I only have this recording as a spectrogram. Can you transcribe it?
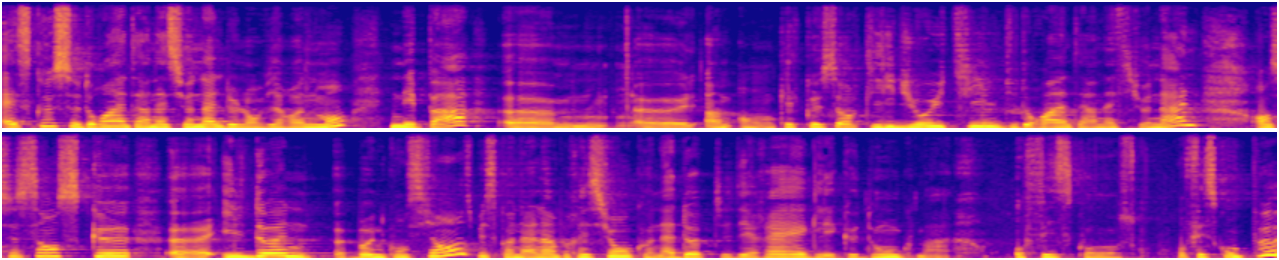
est-ce que ce droit international de l'environnement n'est pas en quelque sorte l'idiot utile du droit international, en ce sens que il donne bonne conscience, puisqu'on a l'impression qu'on adopte des règles et que donc bah, on fait ce qu'on on fait ce qu'on peut,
